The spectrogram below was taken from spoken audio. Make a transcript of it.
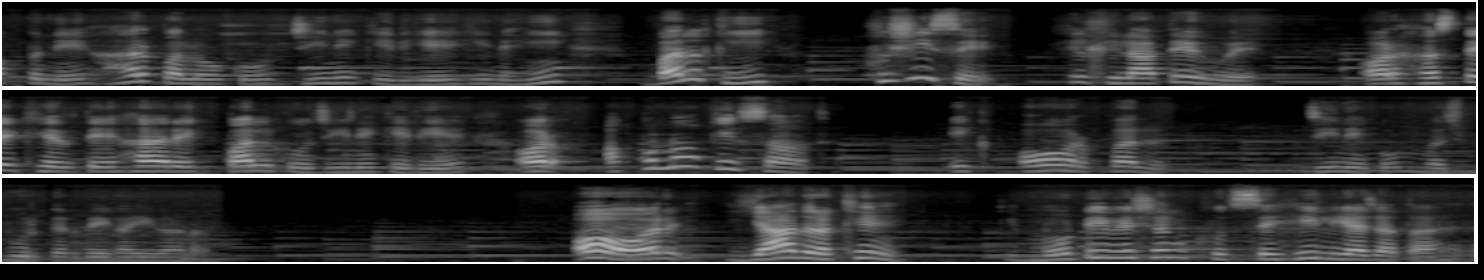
अपने हर पलों को जीने के लिए ही नहीं, बल्कि खुशी से खिलखिलाते हुए और हँसते खेलते हर एक पल को जीने के लिए और अपनों के साथ एक और पल जीने को मजबूर कर देगा ये गाना। और याद रखें कि मोटिवेशन खुद से ही लिया जाता है,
